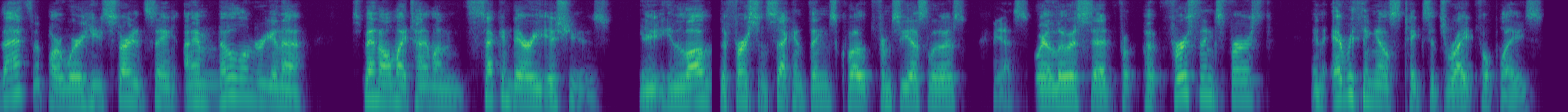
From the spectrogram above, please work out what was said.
that's the part where he started saying, I am no longer gonna spend all my time on secondary issues. He, he loved the first and second things quote from C.S. Lewis. Yes. Where Lewis said, put first things first, and everything else takes its rightful place.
